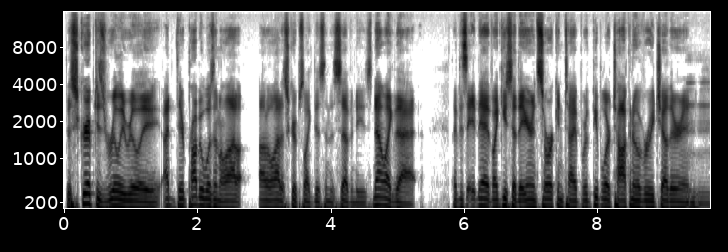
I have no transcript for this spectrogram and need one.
the script is really really I, there probably wasn't a lot of, a lot of scripts like this in the 70s. Not like that. Like this they had, like you said the Aaron Sorkin type where people are talking over each other and Mhm.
